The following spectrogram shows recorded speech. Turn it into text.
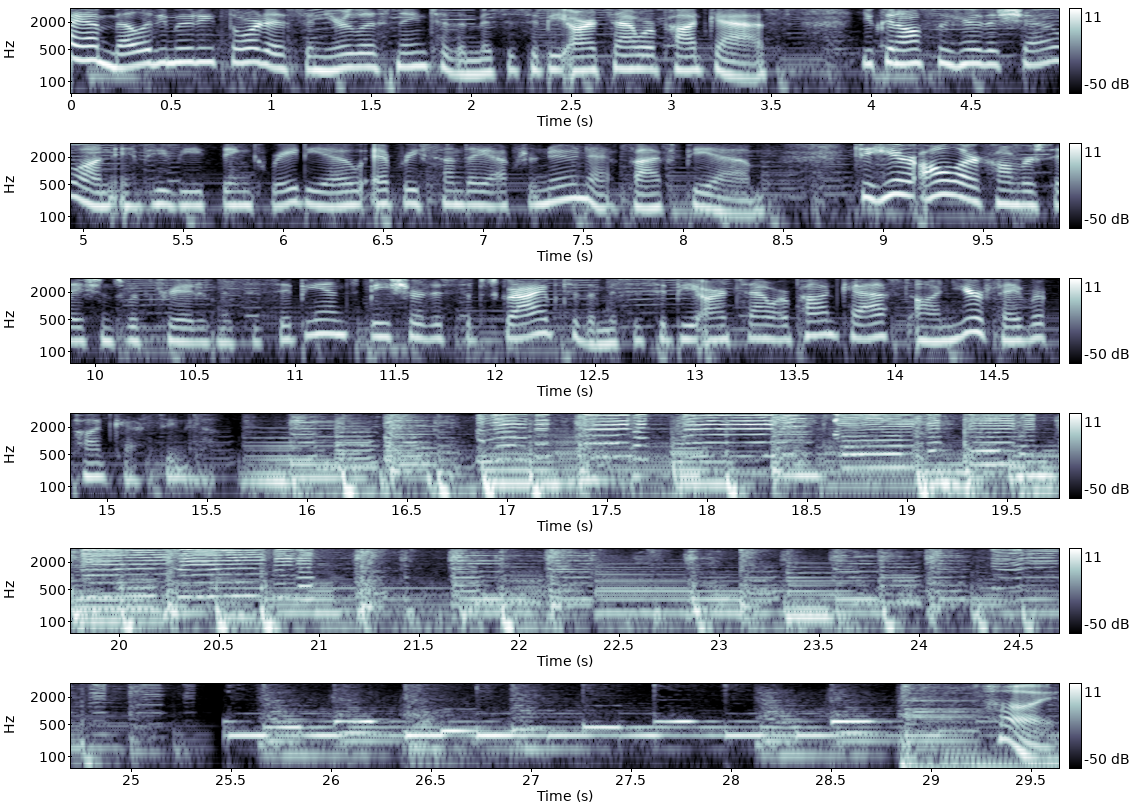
Hi, I'm Melody Moody Thortis, and you're listening to the Mississippi Arts Hour podcast. You can also hear the show on MPB Think Radio every Sunday afternoon at 5 p.m. To hear all our conversations with creative Mississippians, be sure to subscribe to the Mississippi Arts Hour podcast on your favorite podcasting app. Hi,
